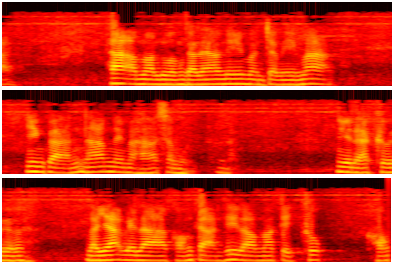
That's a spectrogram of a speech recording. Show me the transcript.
าติ ถ้าเอามารวมกันแล้วนี่มันจะมีมาก ยิ่งกว่าน้ำในมหาสมุทรนี่แหละคือระยะเวลาของการที่เรามาติดคุกของ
